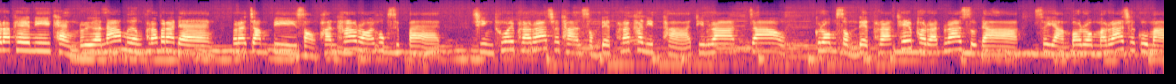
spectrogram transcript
ประเพณีแข่งเรือหน้าเมืองพระประแดง ประจำปี 2568 ชิงถ้วยพระราชทานสมเด็จพระคณิษฐาธิราชเจ้า กรมสมเด็จพระเทพรัตนราชสุดา สยามบรมราชกุมา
